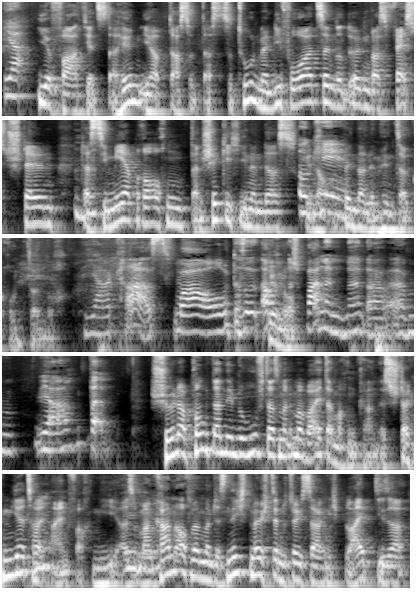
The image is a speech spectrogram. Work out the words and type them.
ja. ihr fahrt jetzt dahin, ihr habt das und das zu tun. Wenn die vor Ort sind und irgendwas feststellen, mhm. dass sie mehr brauchen, dann schicke ich ihnen das. Genau, okay. Genau, bin dann im Hintergrund dann noch. Ja, krass. Wow, das ist auch genau. spannend. Ne? Da, ähm, ja. Schöner Punkt an dem Beruf, dass man immer weitermachen kann. Es stagniert halt mhm. einfach nie. Also mhm. man kann auch, wenn man das nicht möchte, natürlich sagen, ich bleibe dieser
